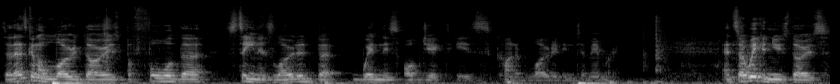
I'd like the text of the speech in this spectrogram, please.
So that's going to load those before the scene is loaded, but when this object is kind of loaded into memory. And so we can use those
